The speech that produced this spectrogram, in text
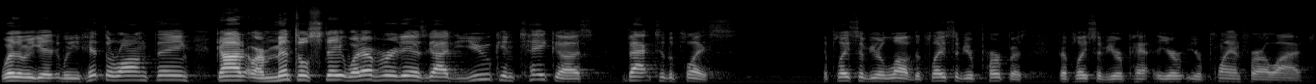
whether we get we hit the wrong thing, God, our mental state, whatever it is, God, you can take us back to the place. The place of your love, the place of your purpose, the place of your, your, your plan for our lives.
